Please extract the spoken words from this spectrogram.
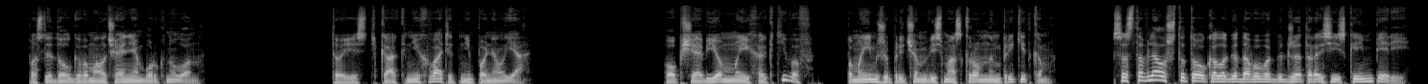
— после долгого молчания буркнул он. «То есть как не хватит, не понял я. Общий объем моих активов, по моим же причем весьма скромным прикидкам, составлял что-то около годового бюджета Российской империи.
